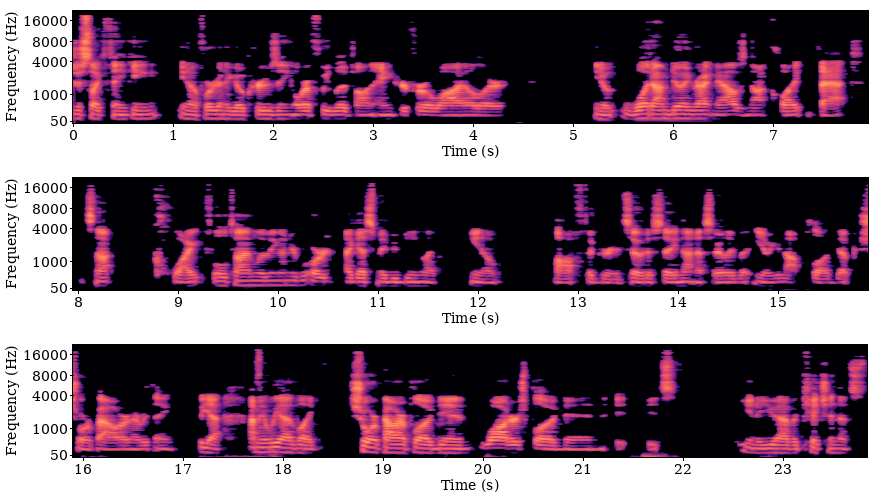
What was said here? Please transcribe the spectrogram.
just like thinking, you know, if we're going to go cruising or if we lived on anchor for a while or, you know, what I'm doing right now is not quite that. It's not quite full time living on your, or I guess maybe being like, you know, off the grid, so to say. Not necessarily, but you know, you're not plugged up to shore power and everything. But yeah, I mean, we have like shore power plugged in, water's plugged in. It, it's you know, you have a kitchen that's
